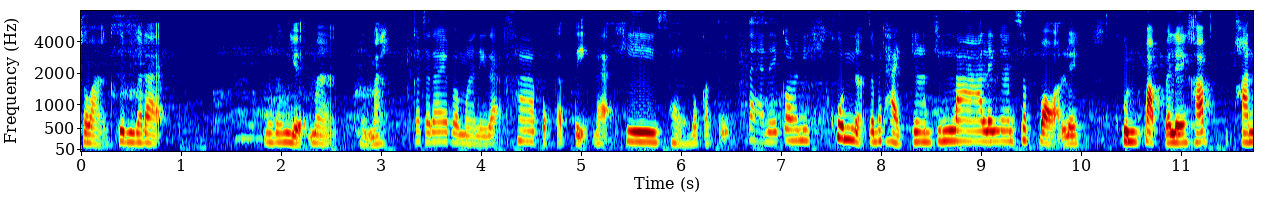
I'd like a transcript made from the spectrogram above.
สว่างขึ้นก็ได้ ไม่ต้องเยอะมากเห็นไหม ก็จะได้ประมาณนี้แหละค่าปกติและที่แสงปกติ แต่ในกรณีที่คุณอะจะไปถ่ายงานกีฬาอะไรงานสปอร์ตเลย คุณปรับไปเลยครับพัน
